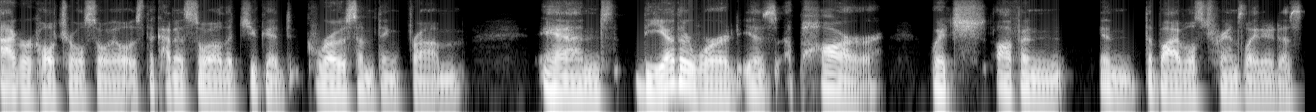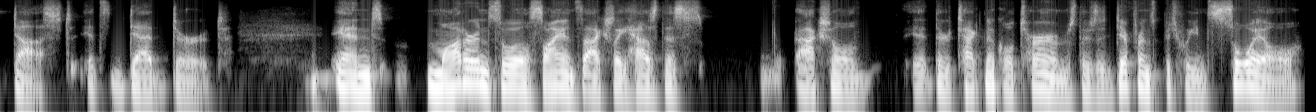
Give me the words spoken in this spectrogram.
agricultural soil it was the kind of soil that you could grow something from and the other word is apar, which often in the Bible is translated as dust. It's dead dirt. Mm-hmm. And modern soil science actually has this actual, eh, they're technical terms. There's a difference between soil,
